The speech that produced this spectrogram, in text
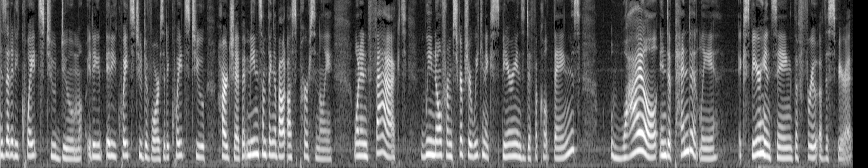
is that it equates to doom. It, it equates to divorce. It equates to hardship. It means something about us personally. When in fact we know from scripture we can experience difficult things while independently experiencing the fruit of the Spirit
